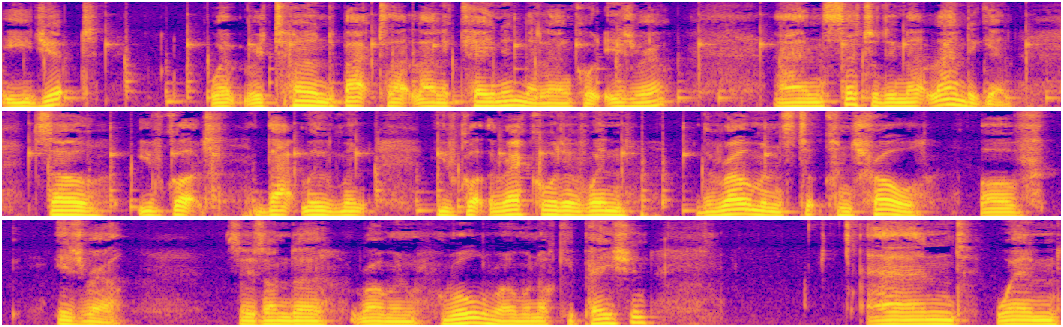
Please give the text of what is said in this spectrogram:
Egypt, went returned back to that land of Canaan, the land called Israel, and settled in that land again. So you've got that movement. You've got the record of when the Romans took control of Israel. So it's under Roman rule, Roman occupation. And when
